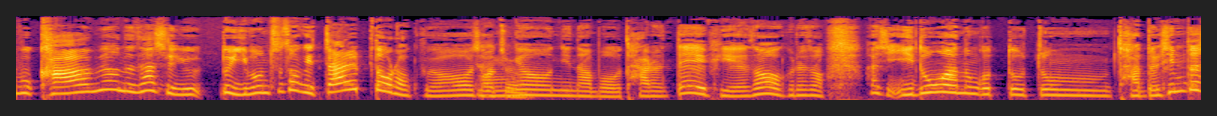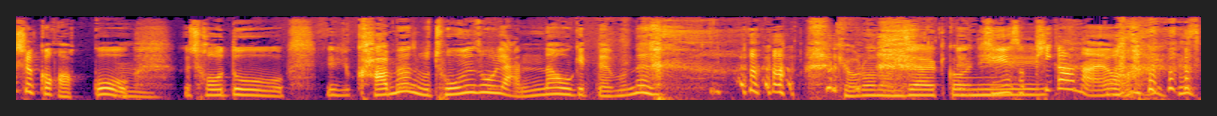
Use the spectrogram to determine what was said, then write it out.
뭐 가면은 사실 요- 또 이번 추석이 짧더라고요. 작년이나 뭐 다른 때에 비해서 그래서 사실 이동하는 것도 좀 다들 힘드실 것 같고 음. 저도 가면 뭐 좋은 소리 안 나오기 때문에 결혼 언제 할 거니? 뒤에서 피가 나요. 그래서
